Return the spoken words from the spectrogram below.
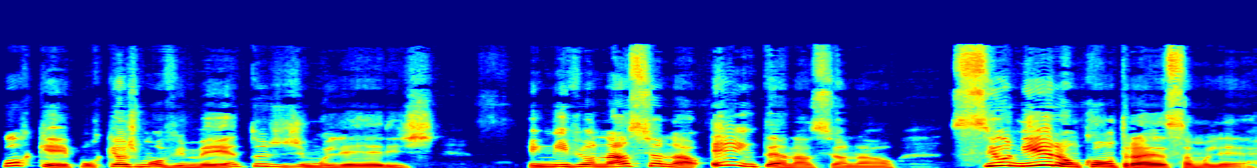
Por quê? Porque os movimentos de mulheres em nível nacional e internacional, se uniram contra essa mulher.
